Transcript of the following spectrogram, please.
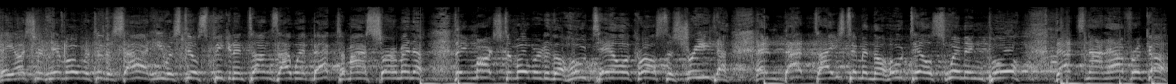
They ushered him over to the side. He was still speaking in tongues. I went back to my sermon. They marched him over to the hotel across the street and baptized him in the hotel swimming pool. That's not Africa.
